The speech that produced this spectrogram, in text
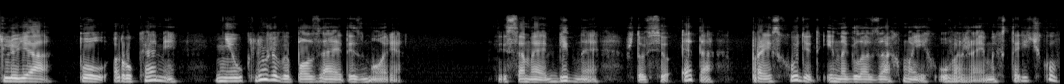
клюя пол руками, неуклюже выползает из моря. И самое обидное, что все это происходит и на глазах моих уважаемых старичков.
